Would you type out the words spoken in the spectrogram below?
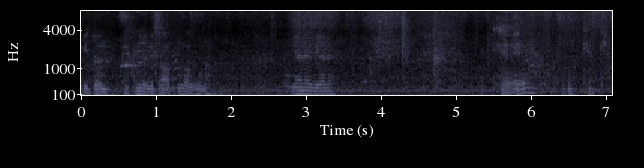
이게 좀좀 아픈 거구나. 미안해, 미안해. 오케이. 오케이, 오케이.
